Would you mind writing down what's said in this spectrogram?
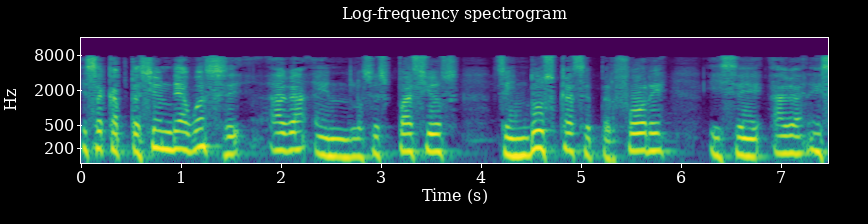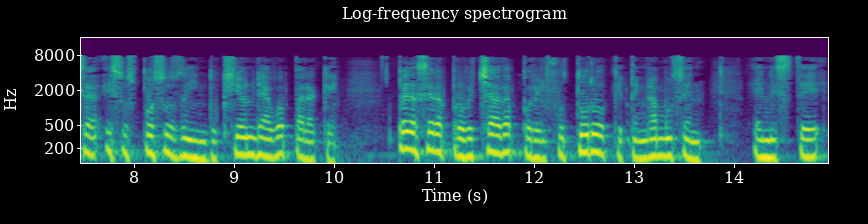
esa captación de agua se haga en los espacios, se induzca, se perfore y se haga esa, esos pozos de inducción de agua para que pueda ser aprovechada por el futuro que tengamos en, este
